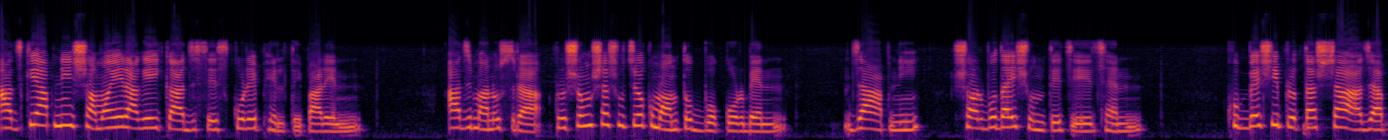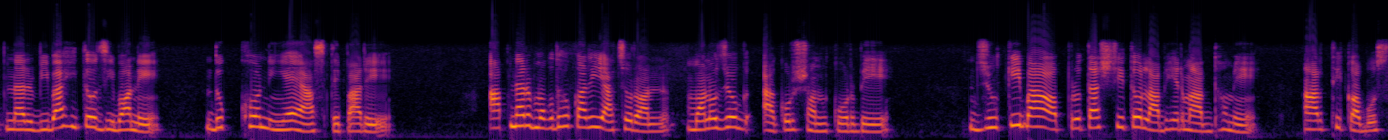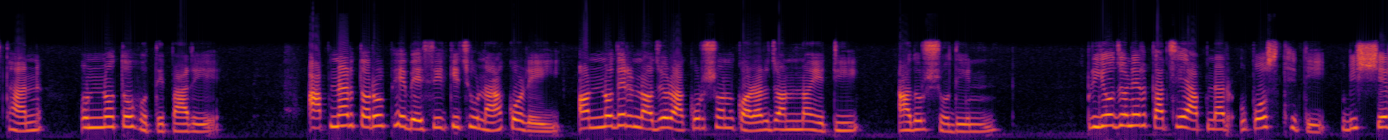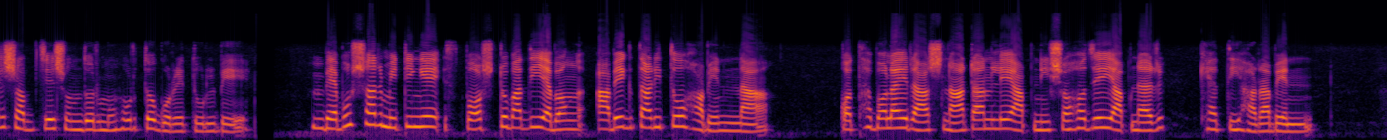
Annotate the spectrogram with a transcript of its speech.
আজকে আপনি সময়ের আগেই কাজ শেষ করে ফেলতে পারেন। আজ মানুষরা প্রশংসাসূচক মন্তব্য করবেন, যা আপনি সর্বদাই শুনতে চেয়েছেন। খুব বেশি প্রত্যাশা আজ আপনার বিবাহিত জীবনে দুঃখ নিয়ে আসতে পারে। আপনার মুগ্ধকারী আচরণ মনোযোগ আকর্ষণ করবে। ঝুঁকি বা অপ্রত্যাশিত লাভের মাধ্যমে আর্থিক অবস্থান উন্নত হতে পারে। আপনার তরফে বেশি কিছু না করেই অন্যদের নজর আকর্ষণ করার জন্য এটি আদর্শ দিন। প্রিয়জনের কাছে আপনার উপস্থিতি বিশ্বের সবচেয়ে সুন্দর মুহূর্ত গড়ে তুলবে। ব্যবসার মিটিংয়ে স্পষ্টবাদী এবং আবেগতাড়িত হবেন না। কথা বলায় রাশ না টানলে আপনি সহজেই আপনার খ্যাতি হারাবেন।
